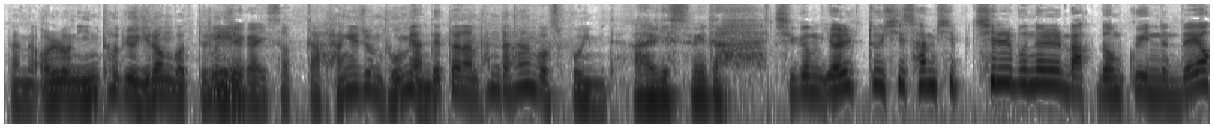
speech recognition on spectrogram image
그다음에 언론 인터뷰 이런 것들이 문제가 있었다. 당에 좀 도움이 안 됐다는 판단하는 것으로 보입니다. 알겠습니다. 지금 12시 37분을 막 넘고 있는데요.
